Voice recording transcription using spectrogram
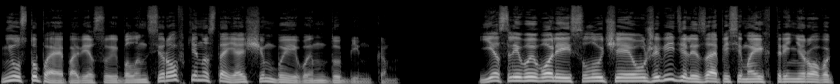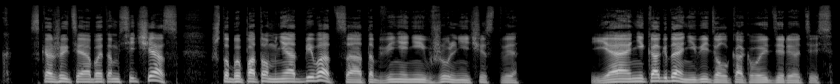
не уступая по весу и балансировке настоящим боевым дубинкам. Если вы волей случая уже видели записи моих тренировок, скажите об этом сейчас, чтобы потом не отбиваться от обвинений в жульничестве. «Я никогда не видел, как вы деретесь»,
